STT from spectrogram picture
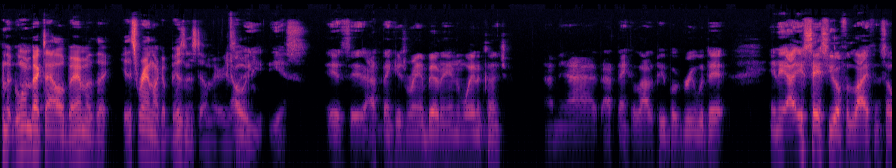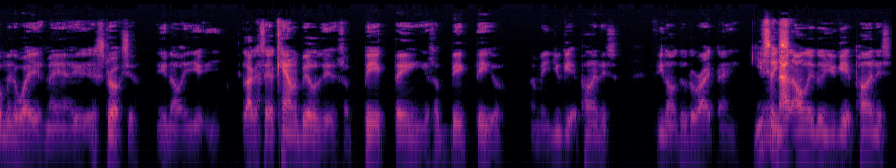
but going back to Alabama, that it's ran like a business down there. Oh it? yes, it's. It, I think it's ran better anywhere in the country. I mean, I I think a lot of people agree with that, and it, it sets you up for life in so many ways, man. It, it's structure, you know. And you, like I said, accountability is a big thing. It's a big deal. I mean, you get punished if you don't do the right thing. You And see, not only do you get punished,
